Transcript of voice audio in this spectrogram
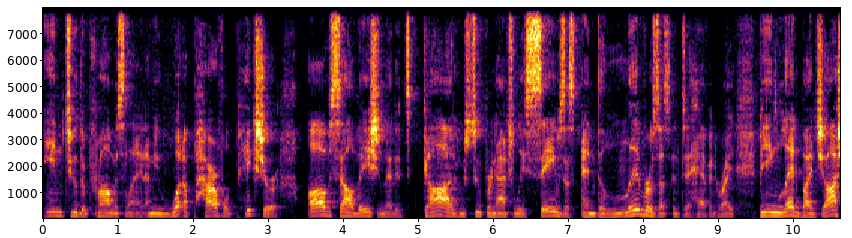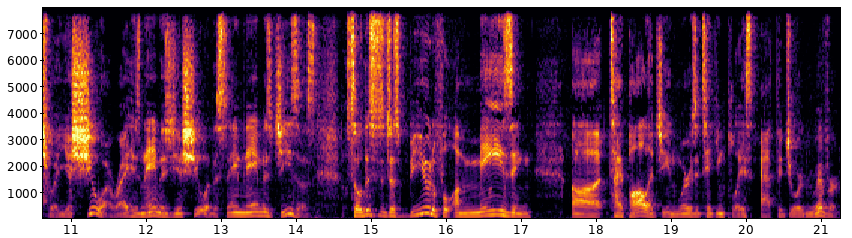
into the promised land i mean what a powerful picture of salvation, that it's God who supernaturally saves us and delivers us into heaven, right? Being led by Joshua, Yeshua, right? His name is Yeshua, the same name as Jesus. So this is just beautiful, amazing uh, typology. And where is it taking place? At the Jordan River.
